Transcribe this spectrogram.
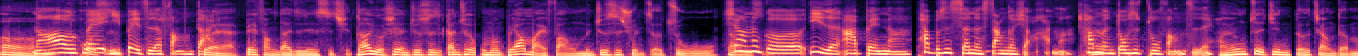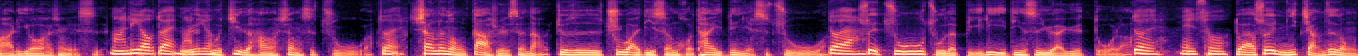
嗯，然后背一辈子的房贷，对，背房贷这件事情，然后有些人就是干脆我们不要买房，我们就是选择租屋，像那个艺人阿 Ben 啊，他不是生了三个小孩吗？他们都是租房子哎、欸，好像最近得奖的马里奥好像也是。马里奥，对马里欧，我记得他好像是租屋啊，对，像那种大学生啊，就是去外地生活，他一定也是租屋啊，对啊，所以租屋主的比例一定是越来越多了，对，没错，对啊，所以你讲这种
